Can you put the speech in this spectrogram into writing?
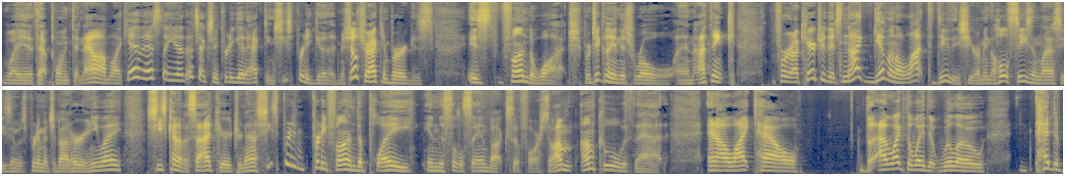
way at that point. That now I'm like, yeah, that's the, you know that's actually pretty good acting. She's pretty good. Michelle Trachtenberg is is fun to watch, particularly in this role. And I think for a character that's not given a lot to do this year, I mean, the whole season last season was pretty much about her anyway. She's kind of a side character now. She's pretty pretty fun to play in this little sandbox so far. So I'm I'm cool with that. And I liked how the I like the way that Willow had to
